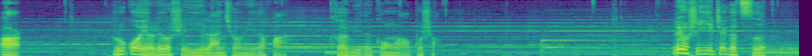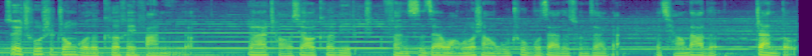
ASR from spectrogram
二，如果有六十亿篮球迷的话，科比的功劳不少。六十亿这个词最初是中国的科黑发明的，用来嘲笑科比粉丝在网络上无处不在的存在感和强大的战斗力。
